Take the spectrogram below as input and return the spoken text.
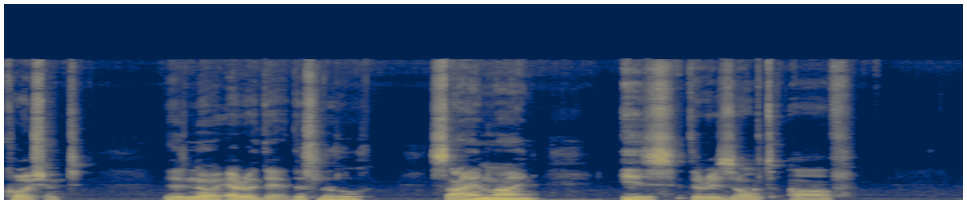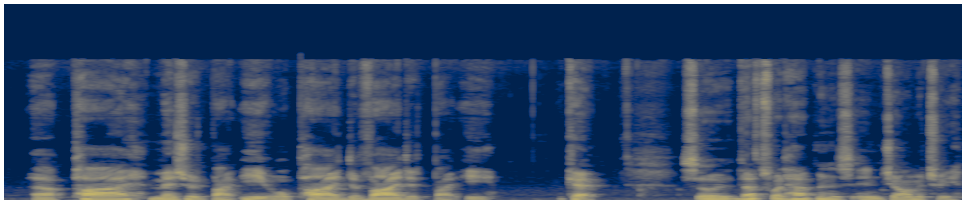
quotient. There's no error there. This little cyan line is the result of uh, pi measured by e or pi divided by e. Okay, so that's what happens in geometry.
